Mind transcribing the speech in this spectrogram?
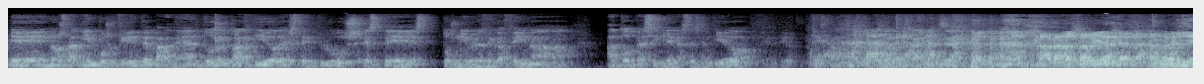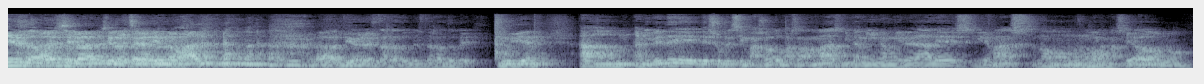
Eh, nos da tiempo suficiente para tener todo el partido, este plus, este, estos niveles de cafeína a tope, así que en este sentido, bien, tío, estamos a tope con los timings, ¿eh? Ahora no sabía. a ver- Mierda, a ver si lo, si lo estoy haciendo mal. Ah, tío, no estás a tope, estás a tope. Muy bien. Am, a nivel de, de supresimas, ¿no tomas nada más? Vitaminas, minerales y demás. No, no, demasiado. No, no.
